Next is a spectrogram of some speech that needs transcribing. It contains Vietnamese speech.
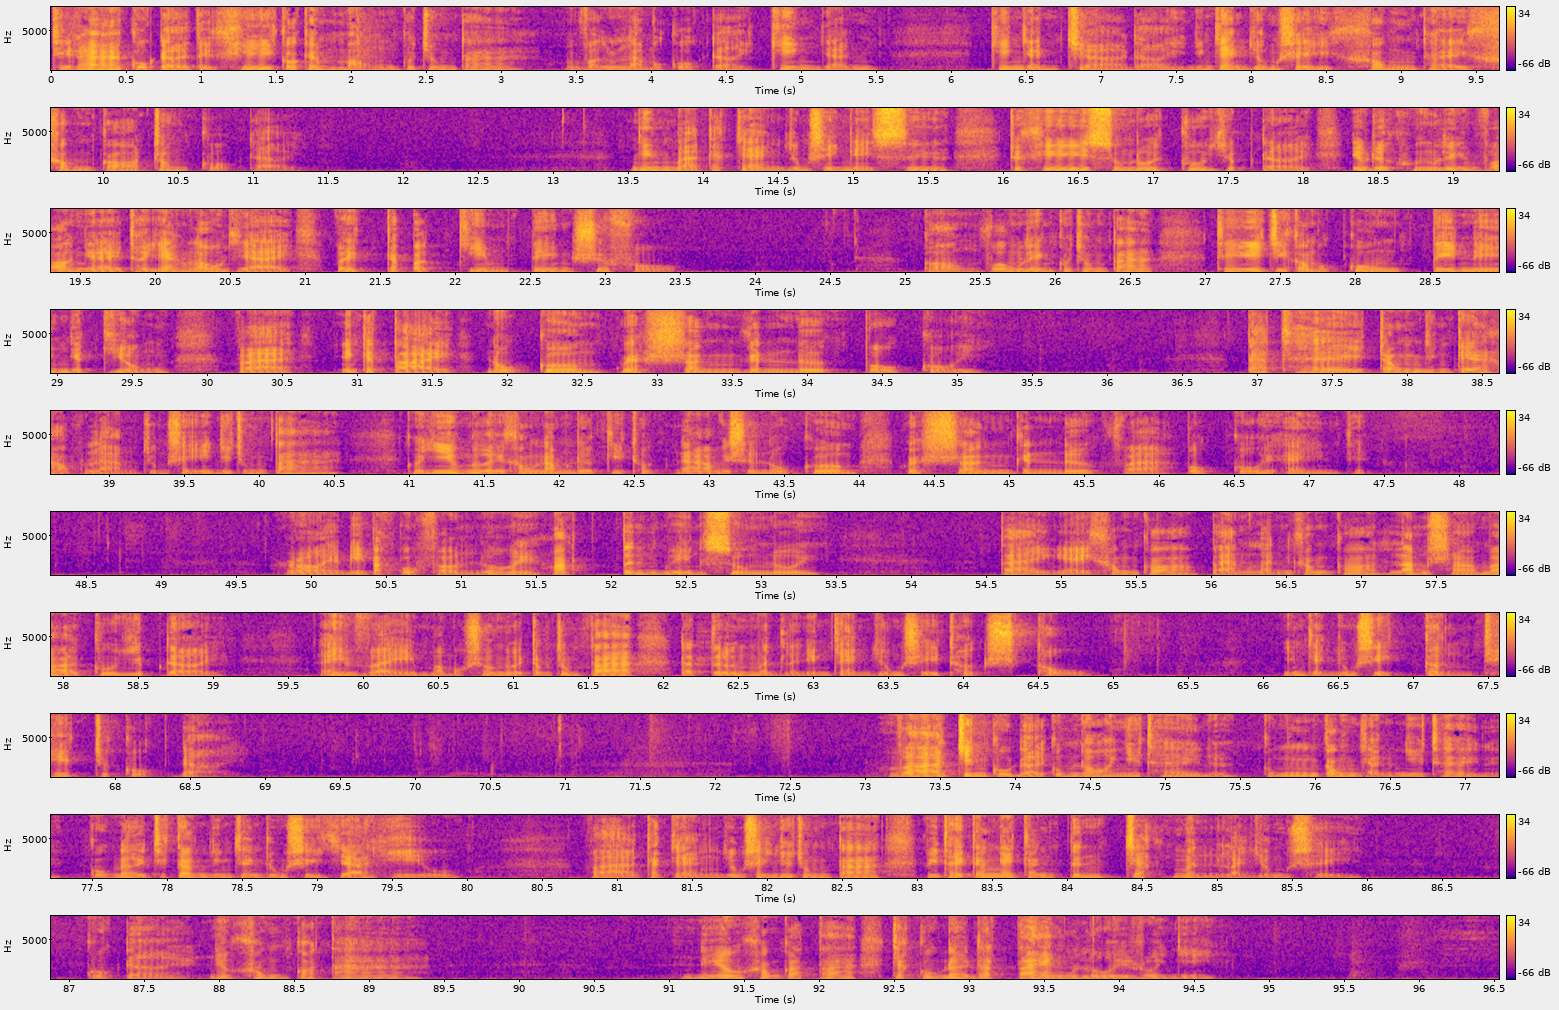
Thì ra cuộc đời từ khi có cái mộng của chúng ta vẫn là một cuộc đời kiên nhẫn, kiên nhẫn chờ đợi những chàng dũng sĩ không thể không có trong cuộc đời. Nhưng mà các chàng dũng sĩ ngày xưa, trước khi xuống núi cứu giúp đời, đều được huấn luyện võ nghệ thời gian lâu dài với các bậc kiếm tiên sư phụ. Còn vốn liếng của chúng ta thì chỉ có một cuốn tỳ ni nhật dụng và những cái tài nấu cơm, quét sân, gánh nước, bổ củi. Đã thế trong những kẻ học làm dũng sĩ như chúng ta, có nhiều người không nắm được kỹ thuật nào về sự nấu cơm, quét sân, gánh nước và bổ củi ấy chứ. Rồi bị bắt buộc vào núi hoặc tình nguyện xuống núi. Tài nghệ không có, bản lĩnh không có, làm sao mà cứu giúp đời. ấy vậy mà một số người trong chúng ta đã tưởng mình là những chàng dũng sĩ thực thụ. Những chàng dũng sĩ cần thiết cho cuộc đời. Và chính cuộc đời cũng nói như thế nữa, cũng công nhận như thế nữa. Cuộc đời chỉ cần những chàng dũng sĩ giả hiệu. Và các chàng dũng sĩ như chúng ta vì thế càng ngày càng tin chắc mình là dũng sĩ. Cuộc đời nếu không có ta, nếu không có ta, chắc cuộc đời đã tàn lụi rồi nhỉ?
